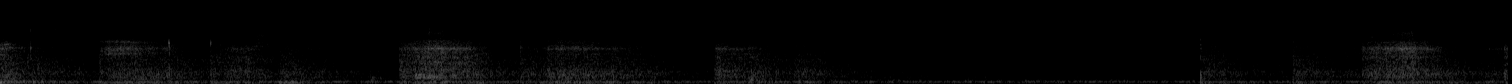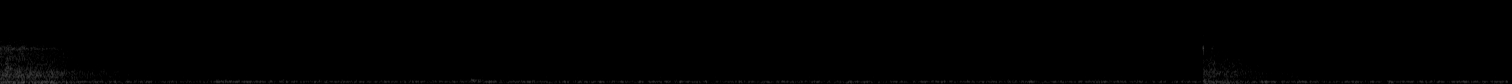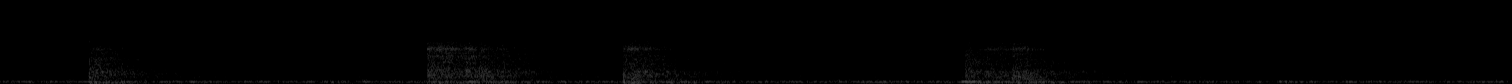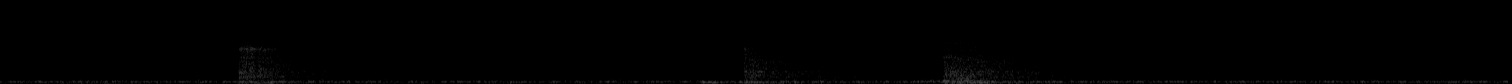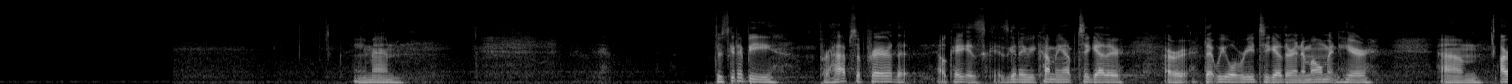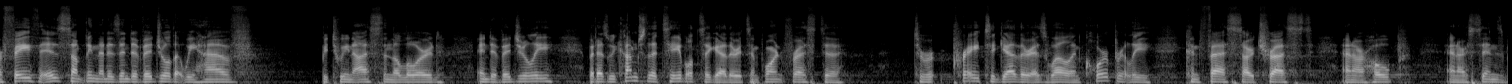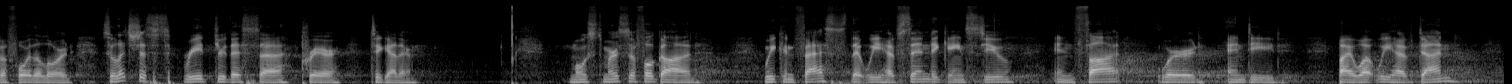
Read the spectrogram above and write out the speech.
Amen. There's going to be perhaps a prayer that, okay, is, is going to be coming up together, or that we will read together in a moment here. Um, our faith is something that is individual that we have between us and the Lord individually, but as we come to the table together, it's important for us to, to pray together as well and corporately confess our trust and our hope and our sins before the Lord. So let's just read through this uh, prayer together. Most merciful God, we confess that we have sinned against you in thought, word, and deed, by what we have done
